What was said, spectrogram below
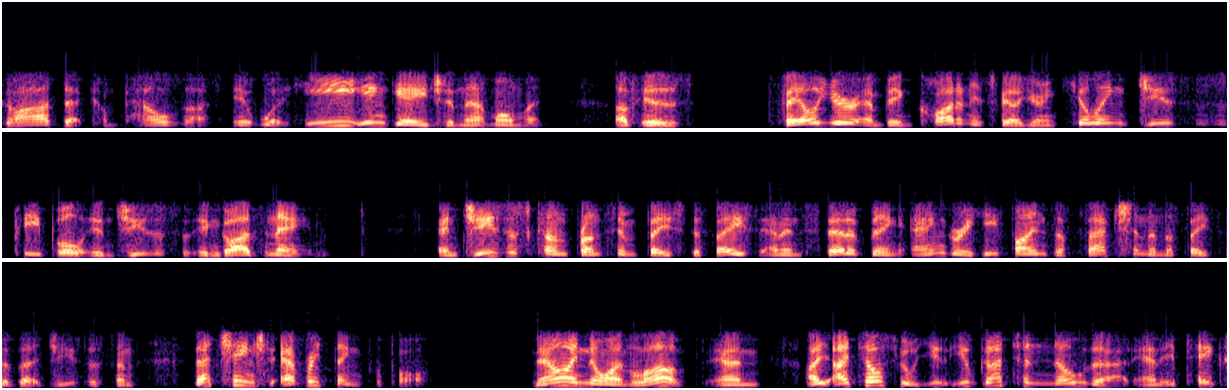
God that compels us. It what he engaged in that moment of his failure and being caught in his failure and killing Jesus' people in Jesus in God's name. And Jesus confronts him face to face, and instead of being angry, he finds affection in the face of that Jesus. And that changed everything for Paul. Now I know I'm loved, and I, I tell people you, you've got to know that, and it takes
